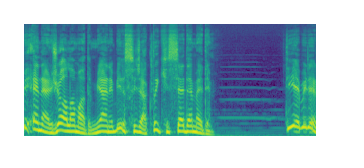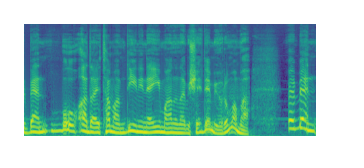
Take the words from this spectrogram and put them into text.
bir enerji alamadım. Yani bir sıcaklık hissedemedim. Diyebilir ben bu aday tamam dinine imanına bir şey demiyorum ama ben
